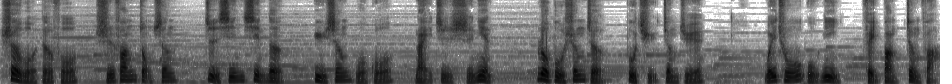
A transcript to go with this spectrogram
设我得佛，十方众生至心信乐。欲生我国，乃至十念；若不生者，不取正觉。唯除忤逆，诽谤正法。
